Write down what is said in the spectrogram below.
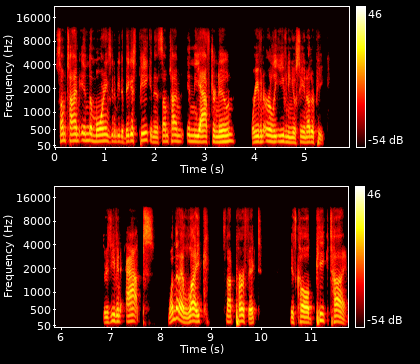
Sometime in the morning is going to be the biggest peak, and then sometime in the afternoon or even early evening, you'll see another peak. There's even apps. One that I like, it's not perfect, it's called Peak Time.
